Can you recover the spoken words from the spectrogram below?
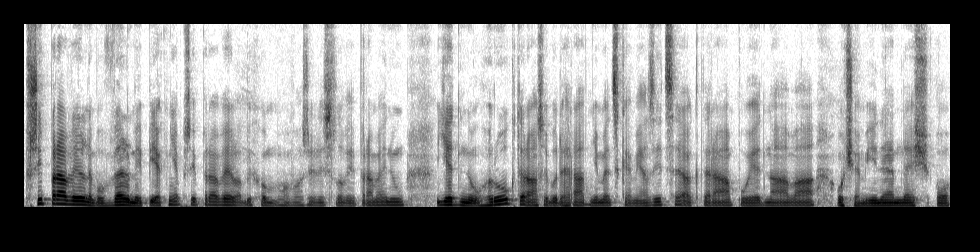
připravil, nebo velmi pěkně připravil, abychom hovořili slovy pramenů, jednu hru, která se bude hrát v německém jazyce a která pojednává o čem jiném než o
